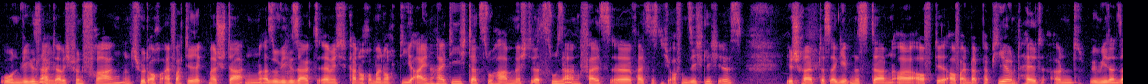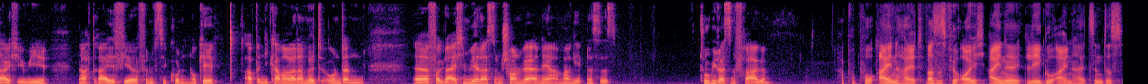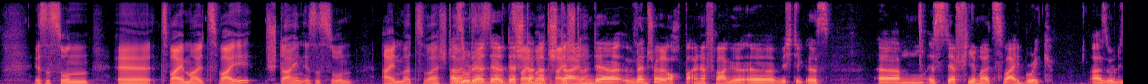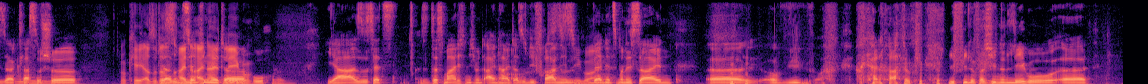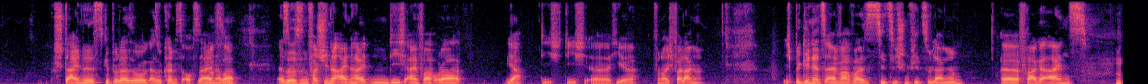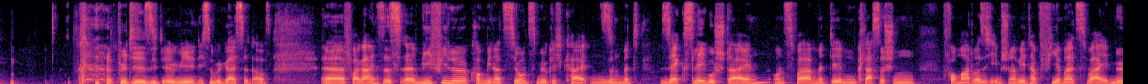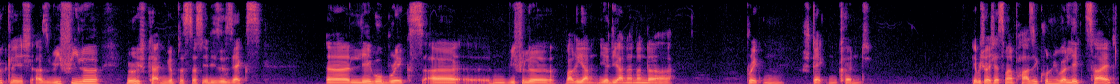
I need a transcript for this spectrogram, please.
Und wie gesagt, Okay. da habe ich fünf Fragen und ich würde auch einfach direkt mal starten. Also wie gesagt, ähm, ich kann auch immer noch die Einheit, die ich dazu haben möchte, dazu sagen, falls, äh, falls es nicht offensichtlich ist. Ihr schreibt das Ergebnis dann äh, auf, der, auf ein Blatt Papier und hält und irgendwie dann sage ich irgendwie nach drei, vier, fünf Sekunden, okay, ab in die Kamera damit und dann äh, vergleichen wir das und schauen, wer näher am Ergebnis ist. Tobi, du hast eine Frage. Apropos Einheit, was ist für euch eine Lego-Einheit? Sind es, ist es so ein äh, 2x2 Stein? Ist es so ein 1x2 Stein? Also der, der, der 2x3 Standardstein, Stein? der eventuell auch bei einer Frage äh, wichtig ist, ähm, ist der 4x2 Brick. Also dieser klassische Okay, also das ja, ist so eine Einheit Lego. hoch. Oder so. Ja, also ist jetzt, das meine ich nicht mit Einheit. Also die Fragen das werden jetzt mal nicht sein, äh, wie, keine Ahnung, wie viele verschiedene Lego-Steine es gibt oder so. Also könnte es auch sein, so. aber also es sind verschiedene Einheiten, die ich einfach oder ja, die ich, die ich äh, hier von euch verlange. Ich beginne jetzt einfach, weil es zieht sich schon viel zu lange. Äh, Frage 1. Pöti sieht irgendwie nicht so begeistert aus. Äh, Frage 1 ist, äh, wie viele Kombinationsmöglichkeiten sind mit sechs Lego-Steinen, und zwar mit dem klassischen Format, was ich eben schon erwähnt habe, 4x2 möglich? Also wie viele Möglichkeiten gibt es, dass ihr diese sechs äh, Lego-Bricks, äh, wie viele Varianten ihr die aneinander bricken, stecken könnt? Gebe ich euch jetzt mal ein paar Sekunden Überlegzeit.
